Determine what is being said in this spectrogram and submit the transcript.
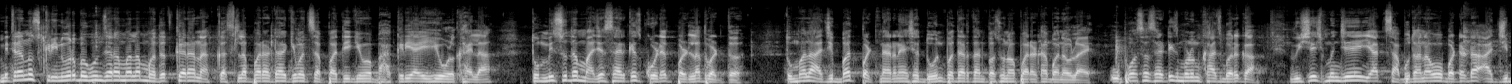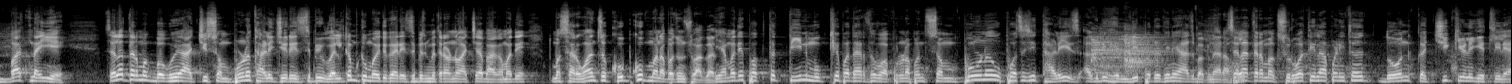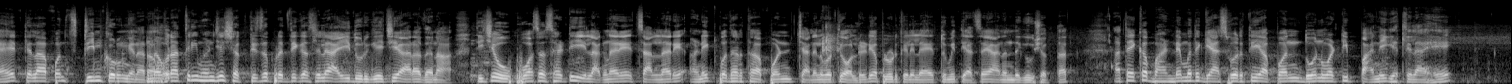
मित्रांनो स्क्रीनवर बघून जरा मला मदत करा ना. कसला पराठा किंवा चपाती किंवा भाकरी आहे ही ओळखायला तुम्ही सुद्धा माझ्यासारखेच कोड्यात पडलात वाटतं. तुम्हाला अजिबात पटणार नाही अशा दोन पदार्थांपासून हा पराठा बनवला आहे उपवासासाठीच म्हणून खास बरं का. विशेष म्हणजे यात साबुदाणा व बटाटा अजिबात नाही आहे चला तर मग बघूया आजची संपूर्ण थाळीची recipe welcome to Maiduka recipes मित्रांनो आजच्या भागामध्ये तुम्हा सर्वांचं खूप खूप मनापासून स्वागत. यामध्ये फक्त तीन मुख्य पदार्थ वापरून आपण संपूर्ण उपवासाची थाळीच अगदी हेल्दी पद्धतीने आज बघणार आहोत. चला तर मग सुरुवातीला आपण इथं दोन कच्ची केळी घेतलेली आहेत त्याला आपण स्टीम करून घेणार आहोत. नवरात्री म्हणजे शक्तीचं प्रतीक असलेल्या आई दुर्गेची आराधना. तिच्या उपवासासाठी लागणारे चालणारे अनेक पदार्थ आपण चॅनलवरती ऑलरेडी अपलोड केलेले आहेत. तुम्ही त्याचाही आनंद घेऊ शकतात. आता एका भांड्यामध्ये गॅसवरती आपण दोन वाटी पाणी घेतलेलं आहे.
